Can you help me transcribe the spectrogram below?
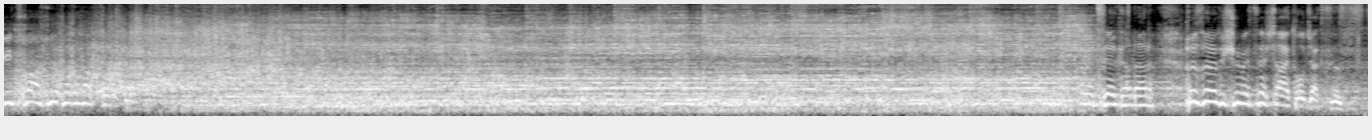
irtifasını korumak zorunda. metreye kadar hızını düşürmesine şahit olacaksınız.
